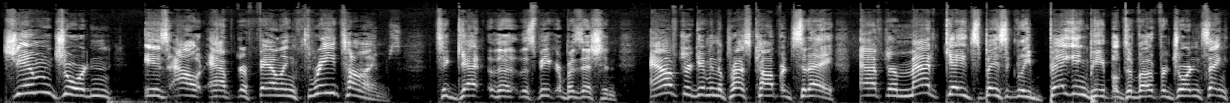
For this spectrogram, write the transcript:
Jim Jordan is out after failing three times to get the, the speaker position after giving the press conference today, after Matt Gaetz basically begging people to vote for Jordan, saying,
